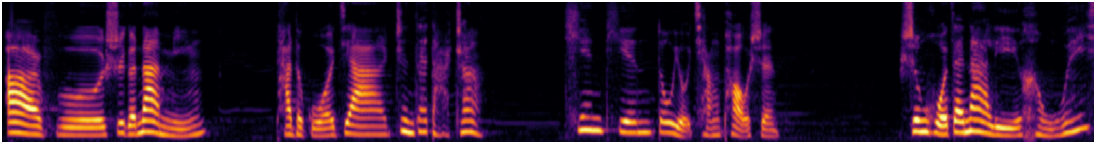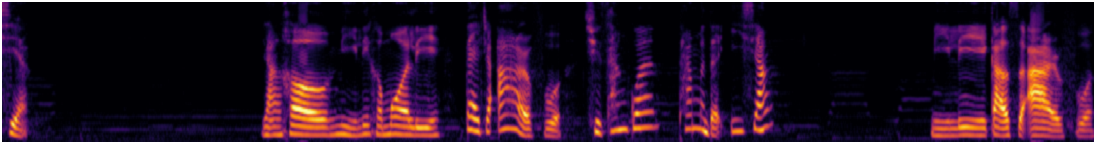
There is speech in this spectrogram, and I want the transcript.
阿尔夫是个难民，他的国家正在打仗。”天天都有枪炮声，生活在那里很危险。然后，米莉和茉莉带着阿尔夫去参观他们的衣箱。米莉告诉阿尔夫：“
